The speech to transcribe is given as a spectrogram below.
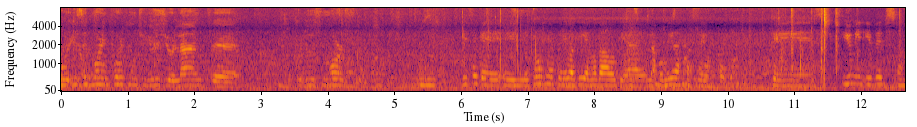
Or is it more important to use your land uh, to produce more food? Dice que en los dos días que llevo aquí ha notado que eh, la comida escasea un poco. Que si, you mean if it's, um,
